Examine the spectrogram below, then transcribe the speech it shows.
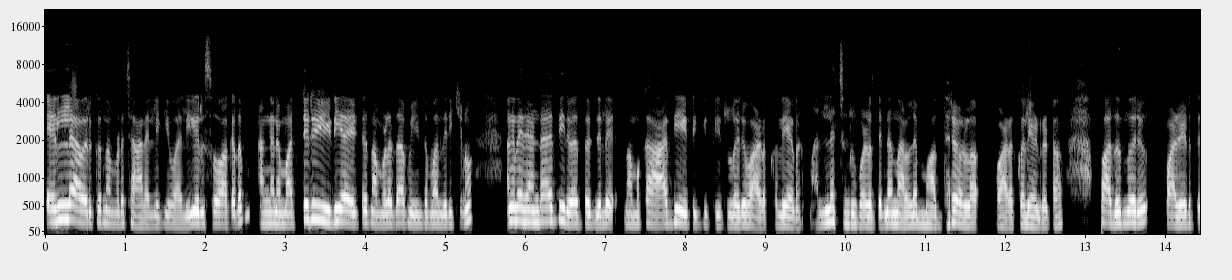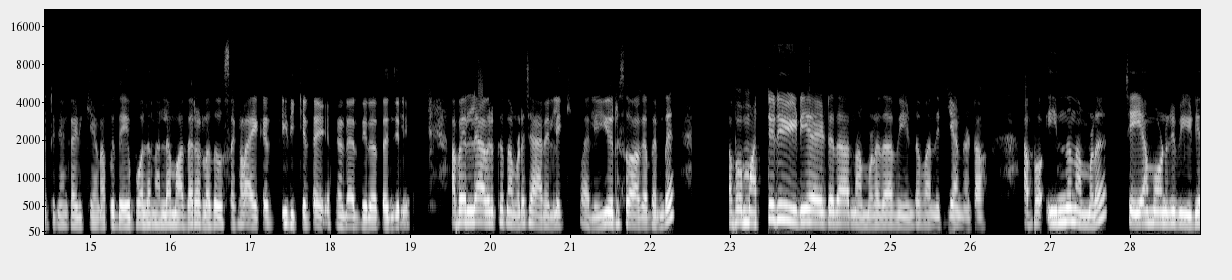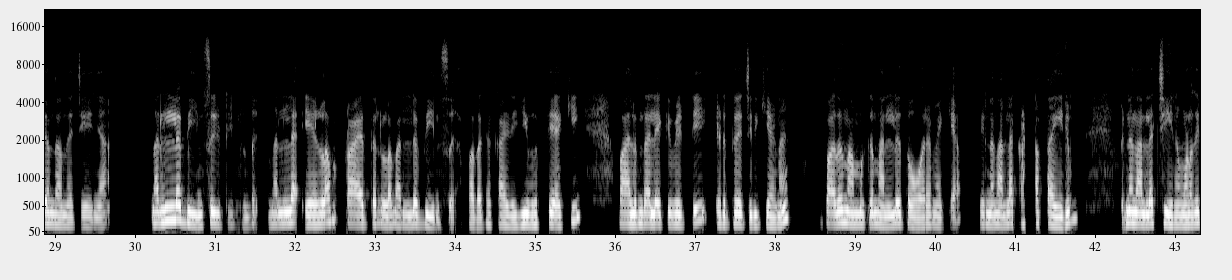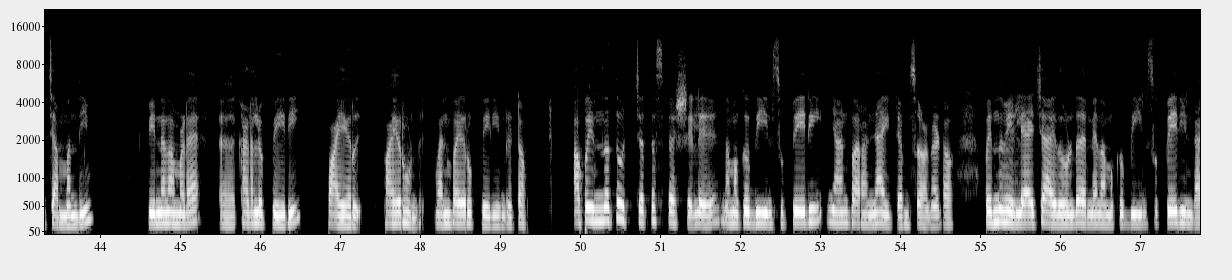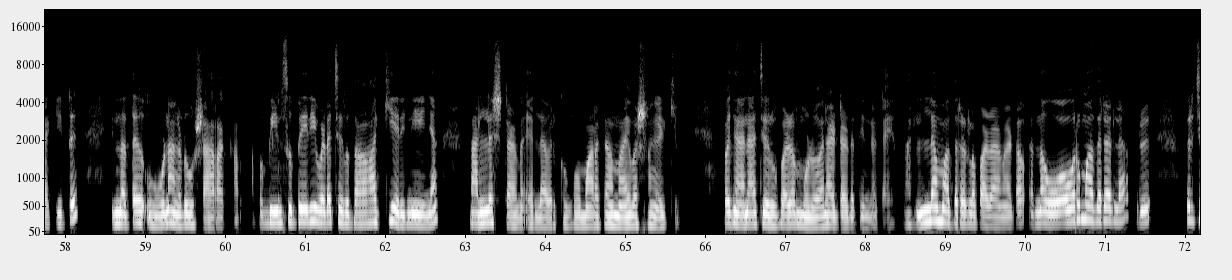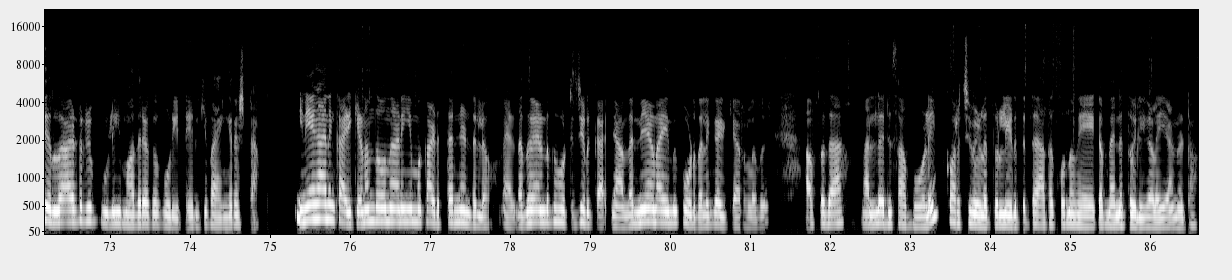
എല്ലാവർക്കും നമ്മുടെ ചാനലിലേക്ക് വലിയൊരു സ്വാഗതം. അങ്ങനെ മറ്റൊരു വീഡിയോ ആയിട്ട് നമ്മളിതാ വീണ്ടും വന്നിരിക്കുന്നു. അങ്ങനെ രണ്ടായിരത്തി ഇരുപത്തഞ്ചിൽ നമുക്ക് ആദ്യമായിട്ട് കിട്ടിയിട്ടുള്ള ഒരു വാഴക്കൊലയാണ്. നല്ല ചെറുപഴത്തിന്റെ നല്ല മധുരമുള്ള വാഴക്കൊലയാണ് കേട്ടോ. അപ്പൊ അതൊന്നൊരു പഴം എടുത്തിട്ട് ഞാൻ കഴിക്കുകയാണ്. അപ്പൊ ഇതേപോലെ നല്ല മധുരമുള്ള ദിവസങ്ങളായി ഇരിക്കട്ടെ രണ്ടായിരത്തി ഇരുപത്തഞ്ചിൽ അപ്പൊ എല്ലാവർക്കും നമ്മുടെ ചാനലിലേക്ക് വലിയൊരു സ്വാഗതമുണ്ട്. അപ്പൊ മറ്റൊരു വീഡിയോ ആയിട്ട് ഇതാ നമ്മളിതാ വീണ്ടും വന്നിരിക്കുകയാണ് കേട്ടോ. അപ്പോൾ ഇന്ന് നമ്മൾ ചെയ്യാൻ പോണൊരു വീഡിയോ എന്താണെന്ന് വെച്ച് കഴിഞ്ഞാൽ നല്ല ബീൻസ് കിട്ടിയിട്ടുണ്ട്. നല്ല ഇളം പ്രായത്തിലുള്ള നല്ല ബീൻസ് അപ്പോൾ അതൊക്കെ കഴുകി വൃത്തിയാക്കി വാലും തലയൊക്കെ വെട്ടി എടുത്തു വെച്ചിരിക്കുകയാണ്. അപ്പോൾ അത് നമുക്ക് നല്ല തോരൻ വയ്ക്കാം പിന്നെ നല്ല കട്ടത്തൈരും തൈരും പിന്നെ നല്ല ചീനമുളക് ചമ്മന്തിയും പിന്നെ നമ്മുടെ കടലുപ്പേരി പയറ്. പയറുണ്ട് വൻപയർ ഉപ്പേരി ഉണ്ട് കേട്ടോ. അപ്പോൾ ഇന്നത്തെ ഉച്ചത്തെ സ്പെഷ്യൽ നമുക്ക് ബീൻസ് ഉപ്പേരി ഞാൻ പറഞ്ഞ ഐറ്റംസ് ആണ് കേട്ടോ അപ്പോൾ ഇന്ന് വെള്ളിയാഴ്ച ആയതുകൊണ്ട് തന്നെ നമുക്ക് ബീൻസ് ഉപ്പേരി ഉണ്ടാക്കിയിട്ട് ഇന്നത്തെ ഊണ് അങ്ങോട്ട് ഉഷാറാക്കാം. അപ്പോൾ ബീൻസ് ഉപ്പേരി ഇവിടെ ചെറുതാക്കി അരിഞ്ഞു കഴിഞ്ഞാൽ നല്ല ഇഷ്ടമാണ് എല്ലാവർക്കും. കുമാറൊക്കെ നന്നായി ഭക്ഷണം കഴിക്കും. അപ്പോൾ ഞാൻ ആ ചെറുപഴം മുഴുവനായിട്ട് എടുത്ത് തിന്നട്ടെ. നല്ല മധുരമുള്ള പഴമാണ് കേട്ടോ എന്നാൽ ഓവർ മധുരമല്ല ഒരു ഒരു ചെറുതായിട്ടൊരു പുളി മധുരമൊക്കെ കൂടിയിട്ട് എനിക്ക് ഭയങ്കര ഇഷ്ടമാണ് ഇനി എങ്ങാനും കഴിക്കണം എന്ന് തോന്നുകയാണെങ്കിൽ നമുക്ക് അടുത്ത് തന്നെ ഉണ്ടല്ലോ. വേണ്ടത് വേണ്ടത് പൊട്ടിച്ചെടുക്കാം ഞാൻ തന്നെയാണ് അതിന് കൂടുതലും കഴിക്കാറുള്ളത്. അപ്പോൾ ഇതാ നല്ലൊരു സബോളയും കുറച്ച് വെളുത്തുള്ളി എടുത്തിട്ട് അതൊക്കെ ഒന്ന് വേഗം തന്നെ തൊലി കളയാണ് കേട്ടോ.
